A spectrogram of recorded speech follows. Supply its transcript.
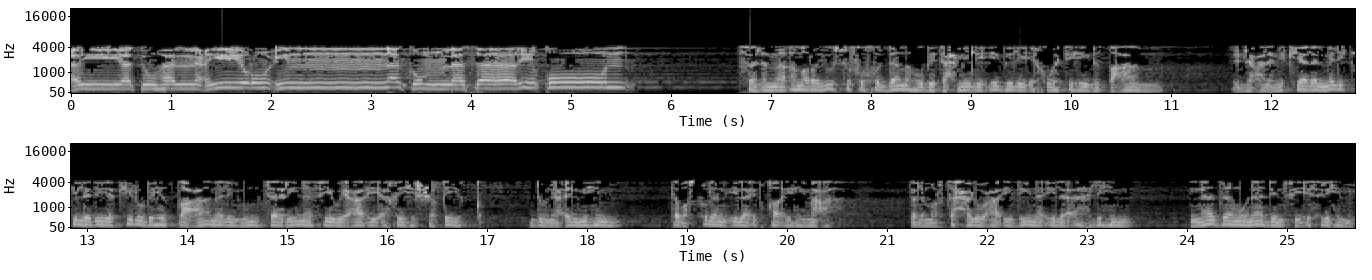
أيتها العير إنكم لسارقون. فلما أمر يوسف خدامه بتحميل إبل إخوته بالطعام جعل مكيال الملك الذي يكيل به الطعام للممتارين في وعاء أخيه الشقيق دون علمهم توصلا إلى إبقائه معه فلما ارتحلوا عائدين إلى أهلهم نادى مناد في إثرهم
